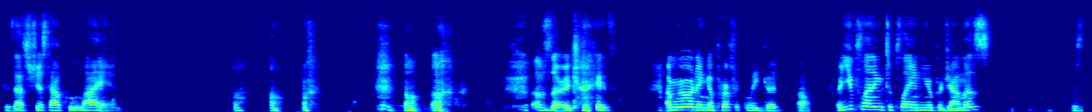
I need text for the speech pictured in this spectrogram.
Because that's just how cool I am. Oh, oh. I'm sorry, guys. I'm ruining a perfectly good... Oh. Are you planning to play in your pajamas? Let's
